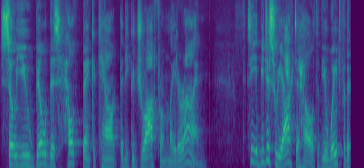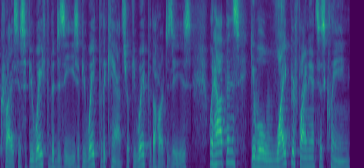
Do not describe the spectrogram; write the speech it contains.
so you build this health bank account that you could draw from later on. See, if you just react to health, if you wait for the crisis, if you wait for the disease, if you wait for the cancer, if you wait for the heart disease, what happens? It will wipe your finances clean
